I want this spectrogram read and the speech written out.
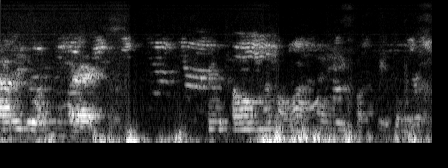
คือเขามันบอกว่าให้กดที่ตรงนี้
